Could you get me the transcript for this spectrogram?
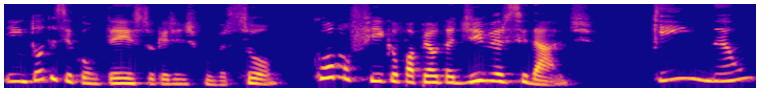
E em todo esse contexto que a gente conversou, como fica o papel da diversidade? Quem não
